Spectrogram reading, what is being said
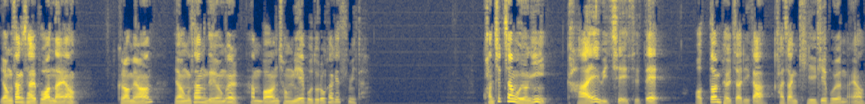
영상 잘 보았나요? 그러면 영상 내용을 한번 정리해 보도록 하겠습니다. 관측자 모형이 가의 위치에 있을 때 어떤 별자리가 가장 길게 보였나요?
